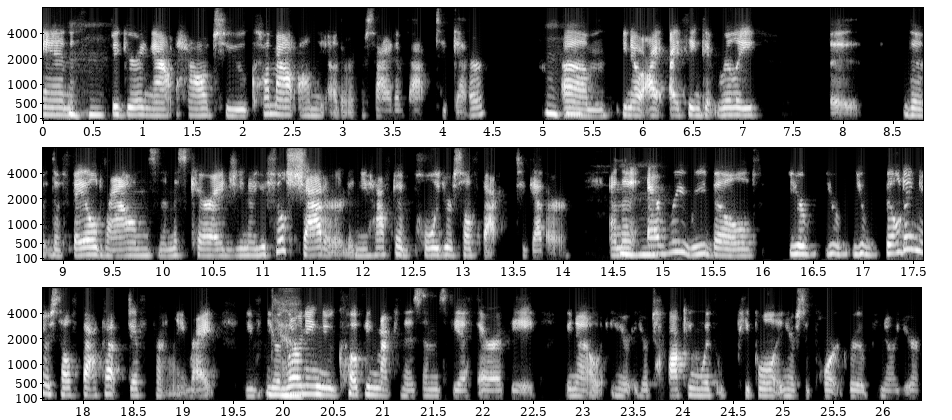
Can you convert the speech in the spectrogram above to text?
and mm-hmm. figuring out how to come out on the other side of that together mm-hmm. um you know i i think it really uh, the the failed rounds the miscarriage you know you feel shattered and you have to pull yourself back together and then mm-hmm. every rebuild you're you're you're building yourself back up differently right you, you're yeah. learning new coping mechanisms via therapy you know you're you're talking with people in your support group you know you're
